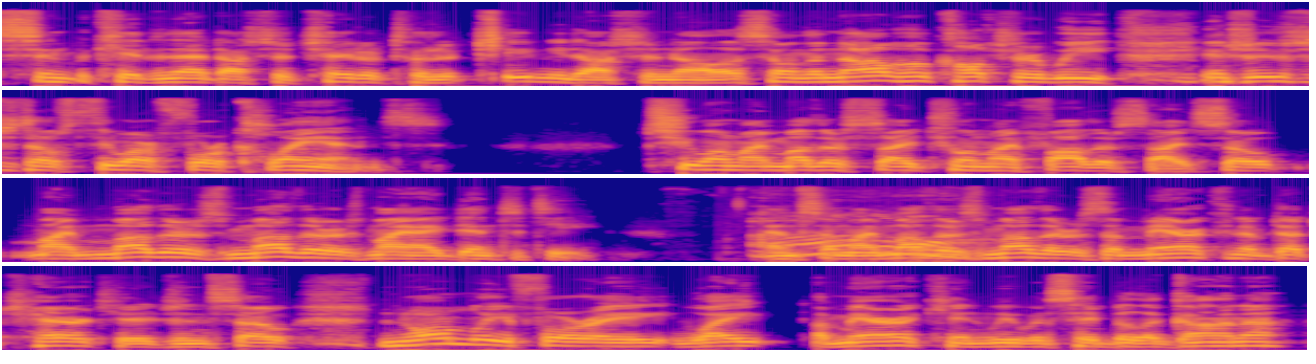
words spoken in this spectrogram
Er er so in the Navajo culture, we introduce ourselves through our four clans two on my mother's side, two on my father's side. So my mother's mother is my identity. And oh. so my oh. mother's mother is American of Dutch heritage. And so normally for a white American, we would say Bilagana,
